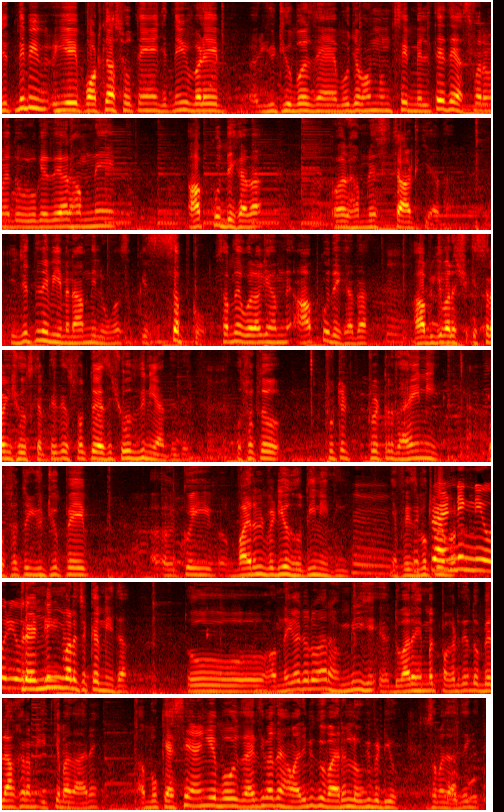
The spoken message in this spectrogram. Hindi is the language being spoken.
जितने भी ये पॉडकास्ट होते हैं जितने भी बड़े यूट्यूबर्स हैं वो जब हम उनसे मिलते थे असफर में तो वो कहते यार हमने आपको देखा था और हमने स्टार्ट किया था। कि जितने भी मैं नाम नहीं लूँगा सबके सबको सबने बोला कि हमने आपको देखा था। आप ये वाला इस तरह के शोज़ करते थे। उस वक्त तो ऐसे शोज़ भी नहीं आते थे। उस वक्त तो ट्विटर ट्विटर था ही नहीं। उस वक्त तो यूट्यूब पे कोई वायरल वीडियोस होती नहीं थी। या फेसबुक ट्रेंडिंग नहीं हो रही ट्रेंडिंग वाला चक्कर नहीं था। तो हमने कहा, चलो यार, हम भी दोबारा हिम्मत पकड़ दें तो बिल आखिर हम ईद के बाद आ रहे हैं। अब वो कैसे आएँगे, वो ज़ाहिर सी बात है, हमारी भी कोई वायरल होगी वीडियो तो समझ आ जाएगी।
